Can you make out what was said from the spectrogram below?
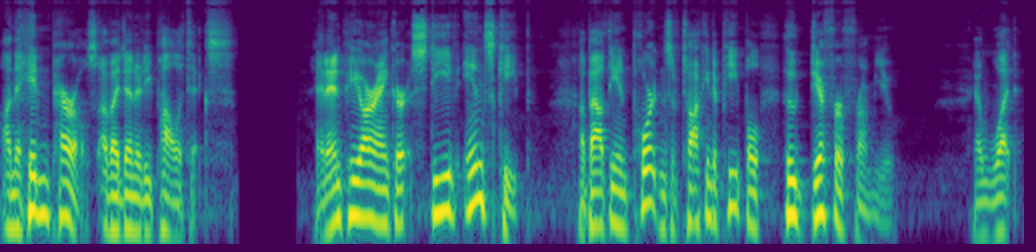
on the hidden perils of identity politics, and NPR anchor Steve Inskeep about the importance of talking to people who differ from you, and what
